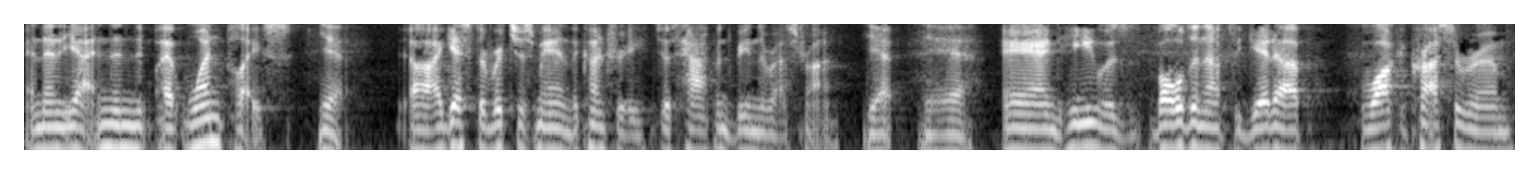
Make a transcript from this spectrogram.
and then yeah, and then at one place, Yeah, uh, I guess the richest man in the country just happened to be in the restaurant. yeah, yeah, yeah. And he was bold enough to get up, walk across the room,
